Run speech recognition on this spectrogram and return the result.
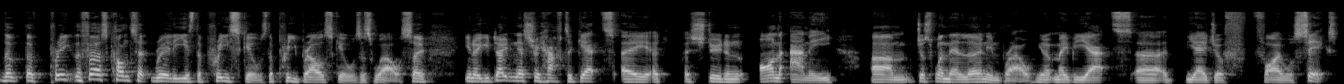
the the pre the first concept really is the pre skills, the pre braille skills as well. So you know, you don't necessarily have to get a, a, a student on Annie um, just when they're learning Braille, you know, maybe at uh, the age of five or six,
